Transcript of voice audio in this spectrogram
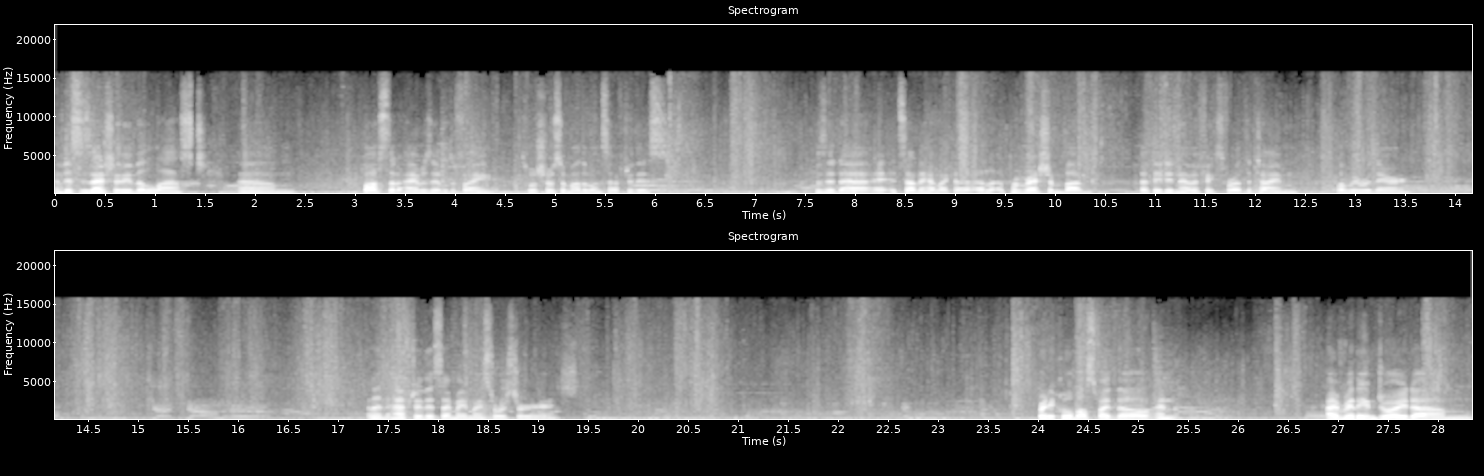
And this is actually the last um, boss that I was able to fight. So we'll show some other ones after this. Because it, uh, it sadly had like a, a, progression bug that they didn't have a fix for at the time while we were there. And then after this I made my sorcerer. Pretty cool boss fight though, and I really enjoyed um,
